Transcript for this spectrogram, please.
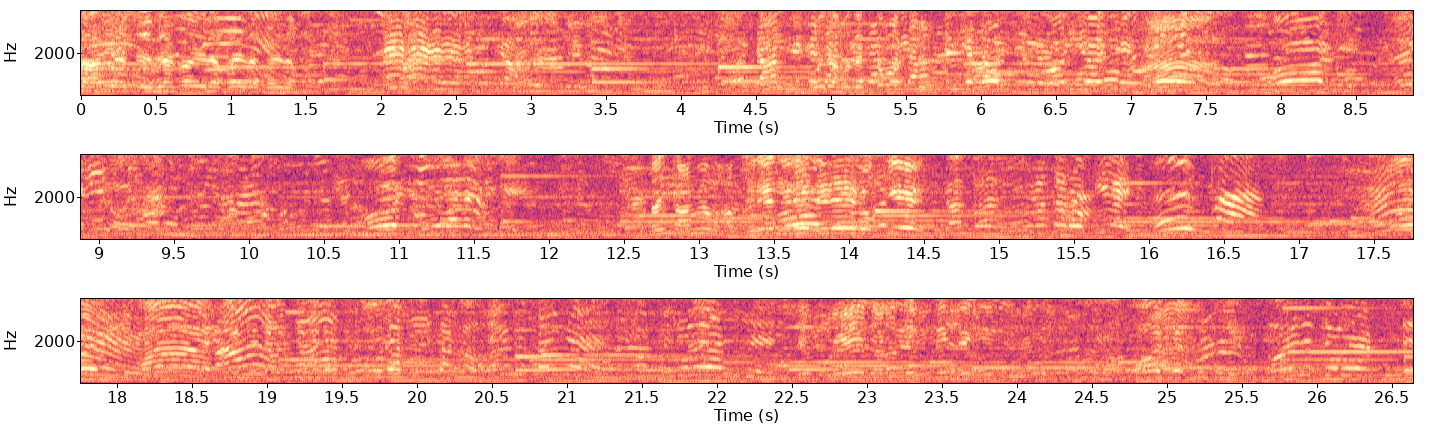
দাঁড়িয়ে আছে দেখো এই দেখো দেখো এই দেখো। দেখতে পাচ্ছ? হ্যাঁ। ওটাই তো আমিও ভাবছি। ধীরে ধীরে ধীরে রোকিয়ে। চলে যাচ্ছে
